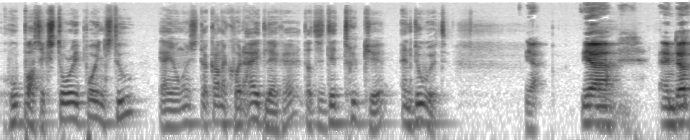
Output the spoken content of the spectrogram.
hoe pas ik story points toe? Ja jongens, dat kan ik gewoon uitleggen. Dat is dit trucje en doe het. Ja, ja en dat,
